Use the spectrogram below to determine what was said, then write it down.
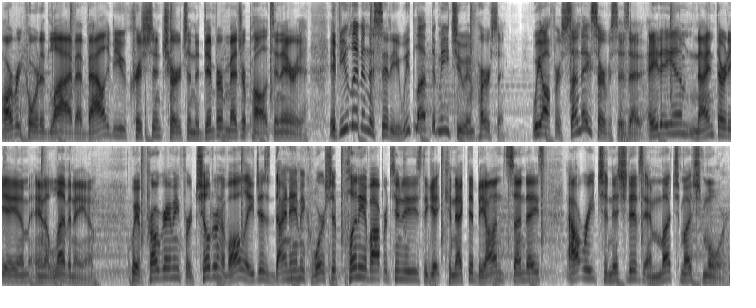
are recorded live at Valley View Christian Church in the Denver metropolitan area. If you live in the city, we'd love to meet you in person. We offer Sunday services at 8 a.m., 9:30 a.m., and 11 a.m. We have programming for children of all ages, dynamic worship, plenty of opportunities to get connected beyond Sundays, outreach initiatives, and much, much more.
